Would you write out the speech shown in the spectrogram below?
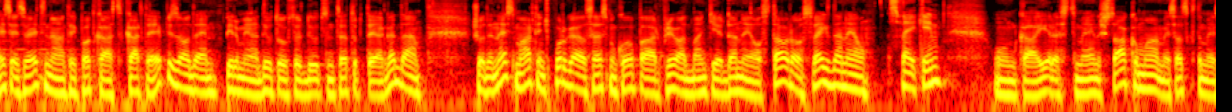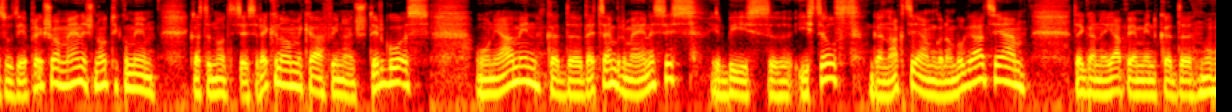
Esiet sveicināti podkāstu kārtē epizodē, 1. 2024. gadā. Šodien es, Mārtiņš Purgājs, esmu kopā ar privātbanķieru Danielu Stauro. Sveiks, Daniel! Sveiki! Un kā ierasts mēneša sākumā, mēs skatāmies uz iepriekšējo mēnešu notikumiem, kas tad noticis ar ekonomikā, finanšu tirgos. Un jāmin, ka decembra mēnesis ir bijis izcils gan akcijām, gan obligācijām. Te gan jāpiemina, ka nu,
